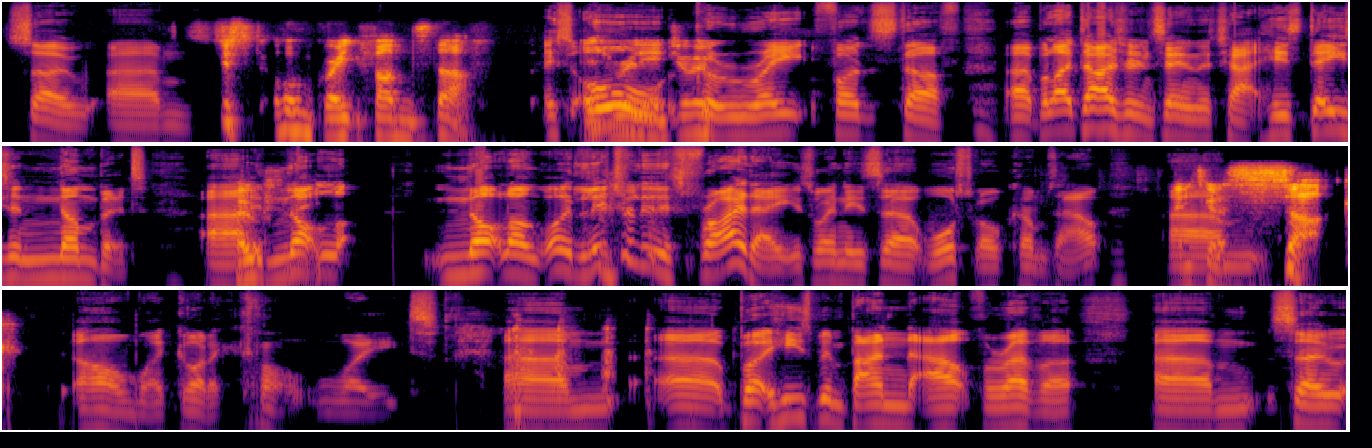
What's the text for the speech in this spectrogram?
So um, It's just all great fun stuff. it's It's all really great fun stuff. Uh, but like Dajan saying in the chat, his days are numbered. Uh, not lo- not long. Well, literally this Friday is when his uh, War Scroll comes out. And it's Um, gonna suck. Oh my god, I can't wait. Um, uh, but he's been banned out forever. Um, so,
